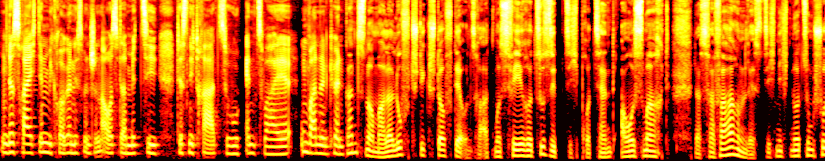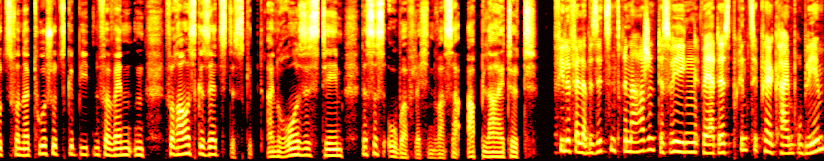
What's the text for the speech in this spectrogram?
Und das reicht den Mikroorganismen schon aus, damit sie das Nitrat zu N2 umwandeln können. Ganz normaler Luftstickstoff, der unsere Atmosphäre zu 70 Prozent ausmacht. Das Verfahren lässt sich nicht nur zum Schutz von Naturschutzgebieten verwenden, vorausgesetzt es gibt ein Rohrsystem, das das Oberflächenwasser ableitet. Viele Fälle besitzen Drainagen, deswegen wäre das prinzipiell kein Problem.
